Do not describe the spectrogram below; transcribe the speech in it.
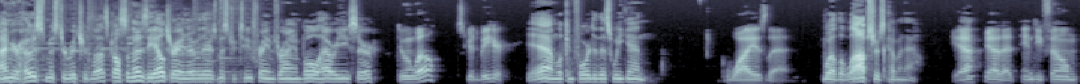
I'm your host, Mr. Richard Lusk, also known as the L Train. Over there is Mr. Two Frames Ryan Bull. How are you, sir? Doing well. It's good to be here. Yeah, I'm looking forward to this weekend. Why is that? Well, The Lobster's coming out. Yeah, yeah, that indie film.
